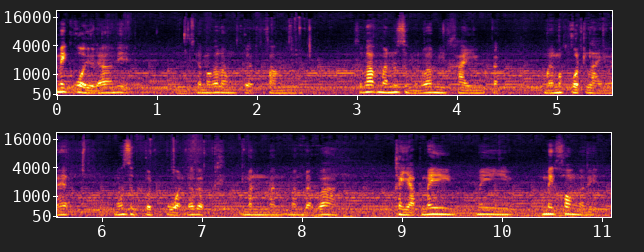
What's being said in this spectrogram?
ไม่กลัวอยู่แล้วพี่แล้วมันก็ลองเปิดฟังดูสักพักมันรู้สึกเหมือนว่ามีใครแบบเหมือนมากดไหลไว้อะมันรู้สึกปวดปวดๆแล้วแบบมันมันมันแบบว่าขยับไม่ไม่ไม่คล่องอะพี่อืม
